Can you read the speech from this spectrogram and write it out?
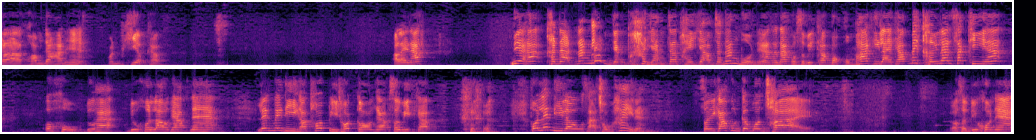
กล้าความด้านฮะ มันเพียบครับ อะไรนะ เนี่ยฮะ ขนาดนั่งเล่นยังยังจะพยายามจะนั่งบ่นนะทางด้านของสวิตครับ บอกผมพลาดทีไรครับ ไม่เคยเล่นสักทีฮะ โอ้โห ดูฮะ ดูคนเราครับนะฮะ เล่นไม่ดีครับโทษปีโทษกองครับ สวิตครับพราะเล่นดีเราสาชมให้นะ สวัสดีครับคุณกมลชัยก็สวัสดีคนฮะ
